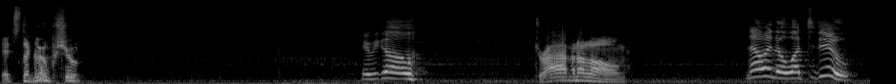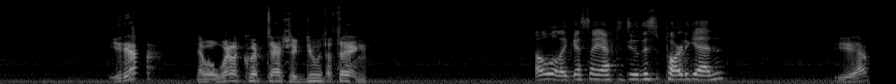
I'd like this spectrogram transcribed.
It's the gloop shoot. Here we go. Driving along. Now I know what to do. Yep. Now we're well equipped to actually do the thing. Oh, well, I guess I have to do this part again. Yep.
